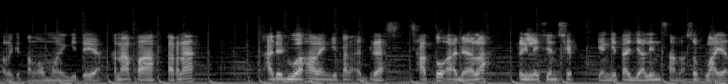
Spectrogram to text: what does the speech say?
kalau kita ngomongnya gitu ya. Kenapa? Karena ada dua hal yang kita address. Satu adalah relationship yang kita jalin sama supplier.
